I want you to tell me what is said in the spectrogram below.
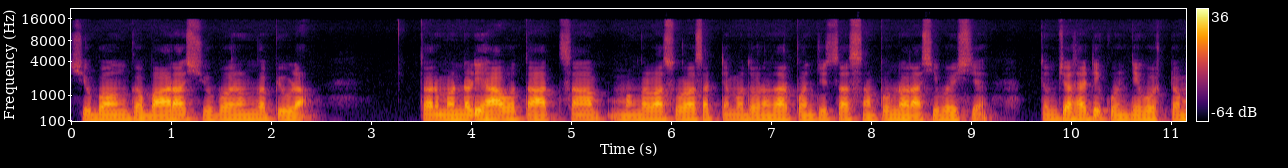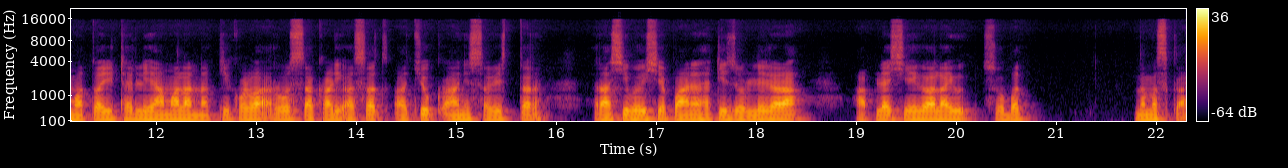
शुभ अंक बारा शुभ रंग पिवळा. तर मंडळी हा होता आजचा मंगळवार सोळा सप्टेंबर दोन हजार पंचवीसचा संपूर्ण राशी भविष्य. तुमच्यासाठी कोणती गोष्ट महत्त्वाची ठरली हे आम्हाला नक्की कळवा. रोज सकाळी असंच अचूक आणि सविस्तर राशी भविष्य पाहण्यासाठी जोडलेला आपल्या शेगाव लाईव्ह सोबत नमस्कार.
